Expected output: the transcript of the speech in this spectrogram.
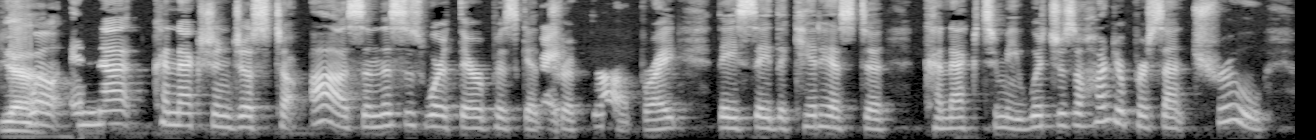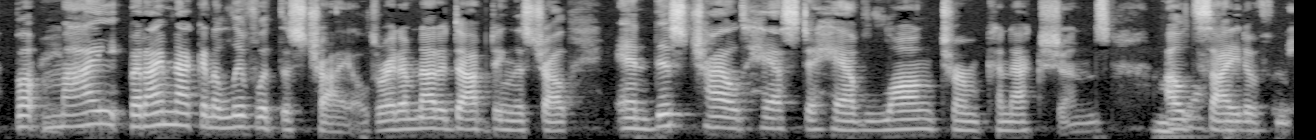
Yeah. Well, and that connection just to us, and this is where therapists get right. tripped up, right? They say the kid has to connect to me, which is 100% true. But my, but I'm not going to live with this child, right? I'm not adopting this child. And this child has to have long term connections mm-hmm. outside of me,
